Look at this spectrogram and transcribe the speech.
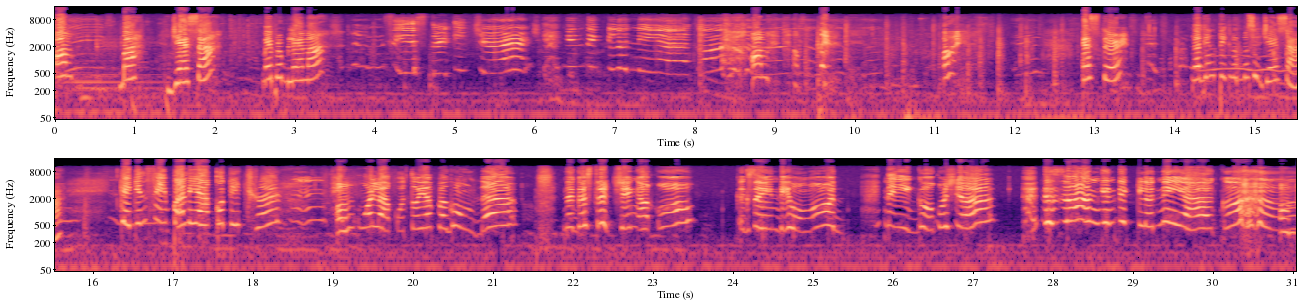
Um, Jessa? May problema? Si Esther, teacher! Gintiklod niya ako. Um, ay, Esther? Nagintiklod mo si Jessa? Kay ginsipa niya ako, teacher. Um, Wala ko tuya paghungda. Nag-stretching ako. Kag sa hindi hungod. Naigo ko siya. Dasan, gintiklod niya ako. Um,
